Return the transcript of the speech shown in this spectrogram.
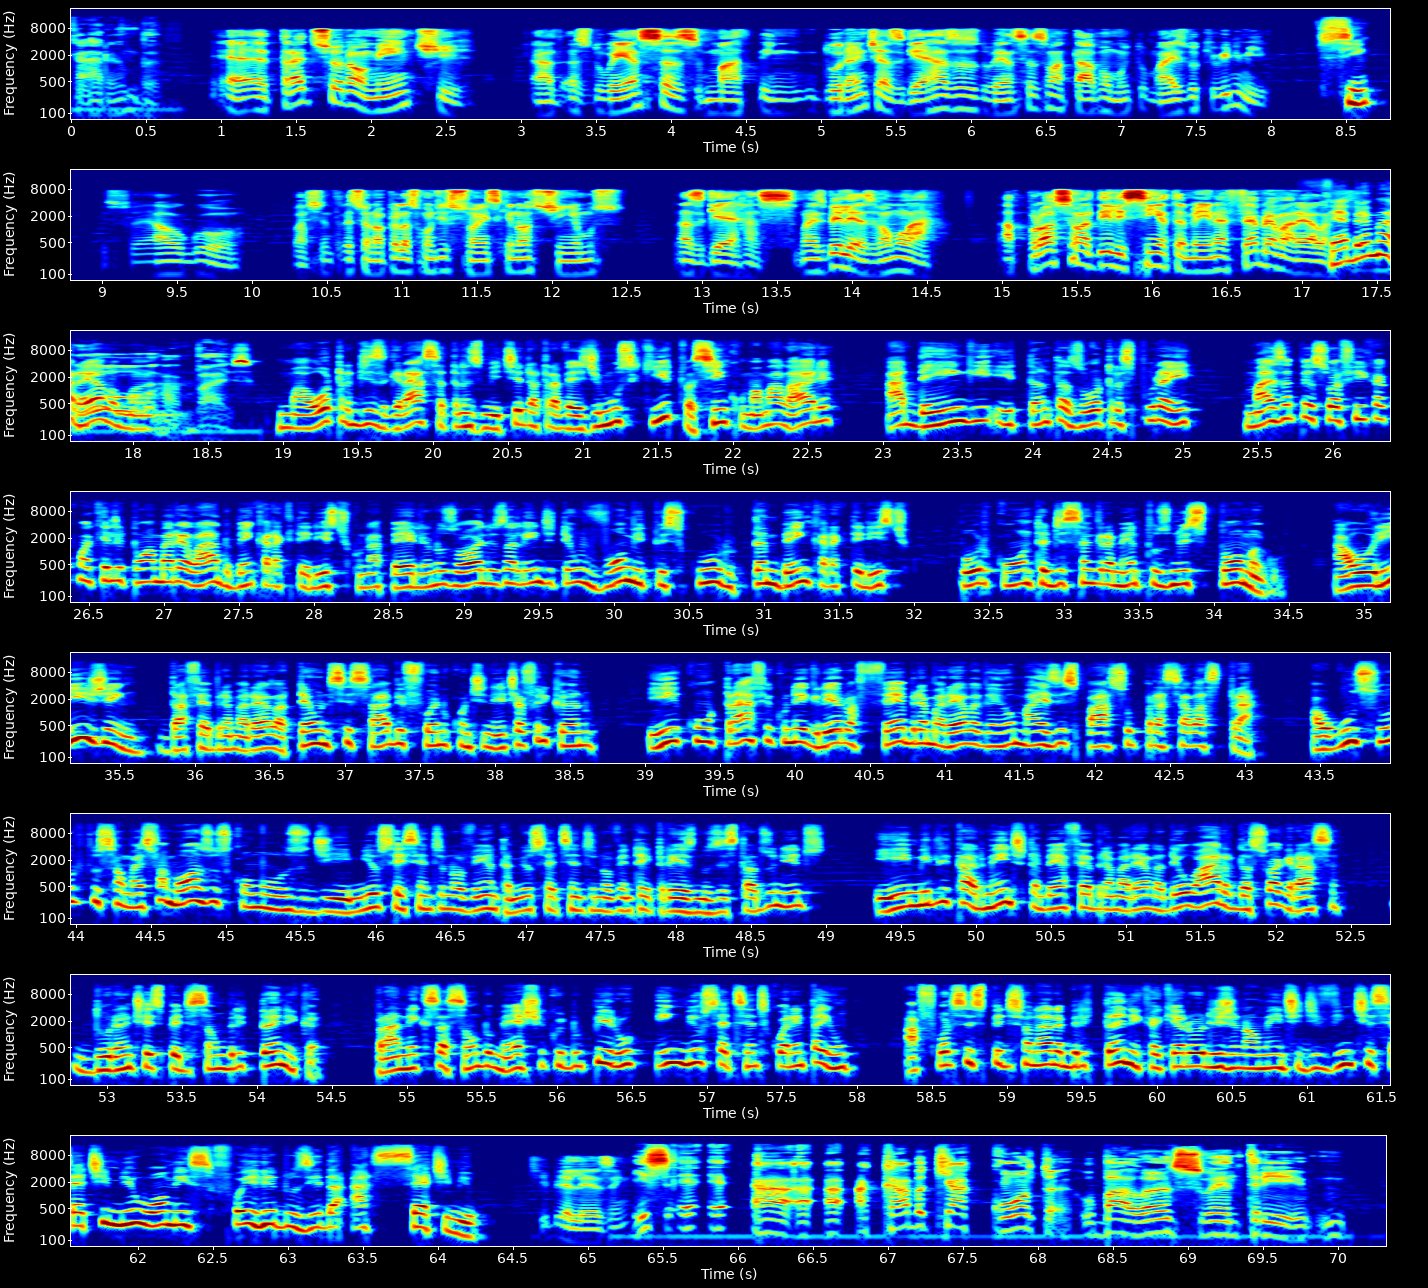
Caramba! É, tradicionalmente, as doenças matem, durante as guerras, as doenças matavam muito mais do que o inimigo. Sim. Isso é algo bastante tradicional pelas condições que nós tínhamos nas guerras. Mas beleza, vamos lá. A próxima delicinha também, né? Febre amarela. Febre amarela, oh, uma, rapaz. uma outra desgraça transmitida através de mosquito, assim como a malária, a dengue e tantas outras por aí. Mas a pessoa fica com aquele tom amarelado bem característico na pele e nos olhos, além de ter um vômito escuro também característico por conta de sangramentos no estômago. A origem da febre amarela, até onde se sabe, foi no continente africano, e com o tráfico negreiro, a febre amarela ganhou mais espaço para se alastrar. Alguns surtos são mais famosos, como os de 1690 a 1793 nos Estados Unidos, e militarmente também a febre amarela deu ar da sua graça durante a expedição britânica para a anexação do México e do Peru em 1741. A força expedicionária britânica, que era originalmente de 27 mil homens, foi reduzida a 7 mil. Que beleza, hein? Isso é, é a, a, acaba que a conta, o balanço entre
